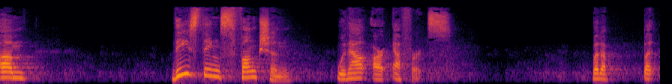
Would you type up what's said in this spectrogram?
Um, these things function without our efforts. But, a, but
